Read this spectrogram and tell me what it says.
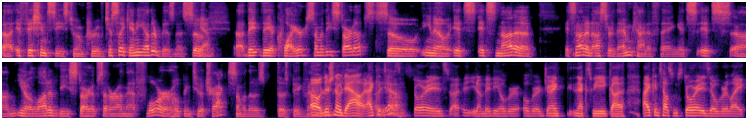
uh, efficiencies to improve, just like any other business. So yeah. uh, they they acquire some of these startups. So you know, it's it's not a it's not an us or them kind of thing. It's it's um, you know a lot of these startups that are on that floor are hoping to attract some of those those big vendors. Oh, there's no doubt. I can uh, tell yeah. some stories. Uh, you know, maybe over over a drink next week. Uh, I can tell some stories over like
